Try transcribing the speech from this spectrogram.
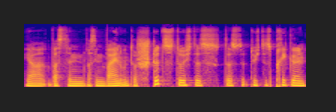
ja, was den, was den Wein unterstützt durch das, das, durch das Prickeln.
